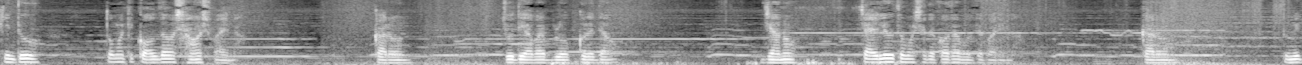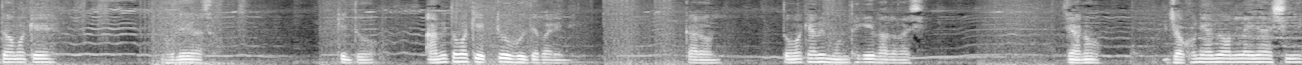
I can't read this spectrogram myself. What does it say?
কিন্তু তোমাকে কল দেওয়ার সাহস পায় না। কারণ, যদি আবার ব্লক করে দাও জানো চাইলেও তোমার সাথে কথা বলতে পারি না। কারণ, তুমি তো আমাকে ভুলে গেছো কিন্তু আমি তোমাকে একটুও ভুলতে পারিনি। কারণ তোমাকে আমি মন থেকেই ভালোবাসি। জানো, যখনই আমি অনলাইনে আসি,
